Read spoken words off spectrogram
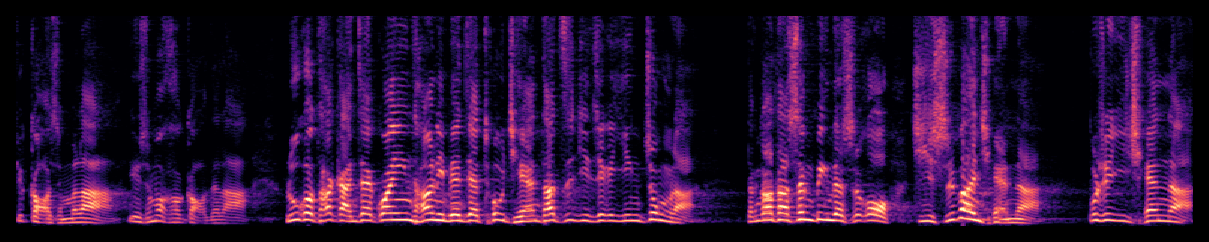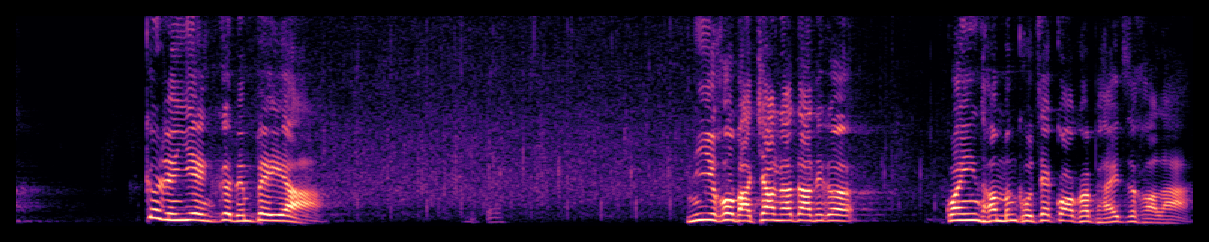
去搞什么啦？有什么好搞的啦？如果他敢在观音堂里面再偷钱，他自己这个因重了，等到他生病的时候，几十万钱呢，不是一千呢。个人验，个人背呀、你以后把加拿大那个观音堂门口再挂块牌子好了，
